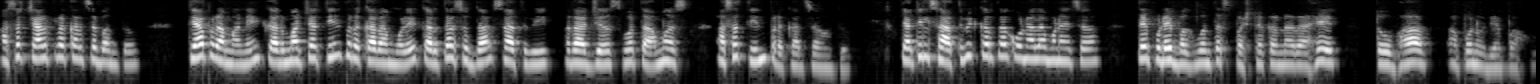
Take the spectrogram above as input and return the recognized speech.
असं चार प्रकारचं बनतं. त्याप्रमाणे कर्माच्या तीन प्रकारामुळे कर्ता सुद्धा सात्विक राजस व तामस असा तीन प्रकारचा होतो. त्यातील सात्विक कर्ता कोणाला म्हणायचं? ते पुढे भगवंत स्पष्ट करणार आहेत. तो भाग आपण उद्या पाहू.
